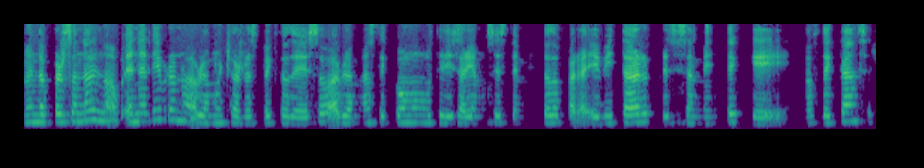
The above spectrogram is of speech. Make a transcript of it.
en lo personal, no, en el libro no habla mucho al respecto de eso, habla más de cómo utilizaríamos este método para evitar precisamente que nos dé cáncer.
